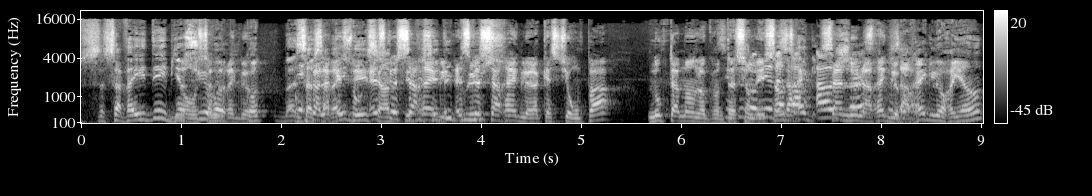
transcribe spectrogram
ça, ça va aider bien non, sûr. ça ne règle. Quand- bah, Est-ce ça, que va question- aider. Est-ce ça règle la question ou pas? Notamment l'augmentation C'est de toujours mieux l'essence, d'avoir ça, ne la règle Ça pas. règle rien,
